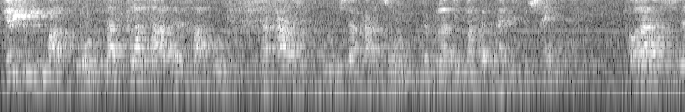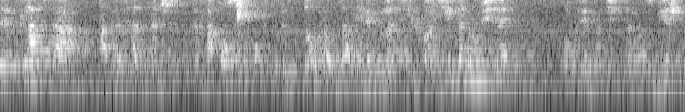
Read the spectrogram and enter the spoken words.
W pierwszym przypadku ta klasa adresatów nakazu lub zakazu regulacji paternalistycznej oraz y, klasa adresat, znaczy klasa osób, o których dobro w danej regulacji chodzi, będą się pokrywać, będą zbieżne.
